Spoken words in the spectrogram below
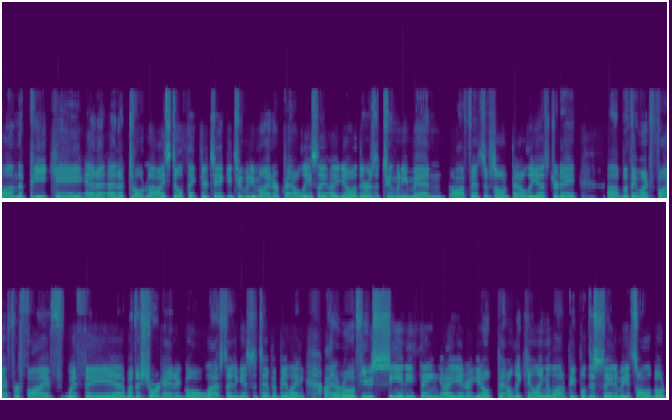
on the PK and a, and a total. I still think they're taking too many minor penalties. I, you know, there was a too many men offensive zone penalty yesterday, uh, but they went five for five with a uh, with a shorthanded goal last night against the Tampa Bay Lightning. I don't know if you see anything. I, you know, you know, penalty killing. A lot of people just say to me, it's all about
